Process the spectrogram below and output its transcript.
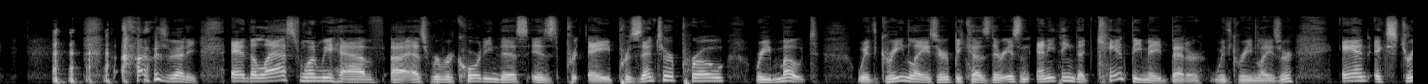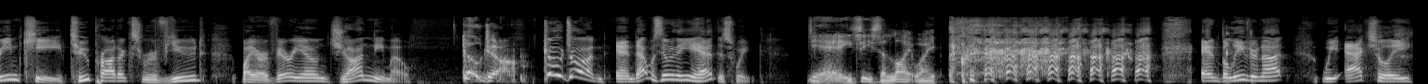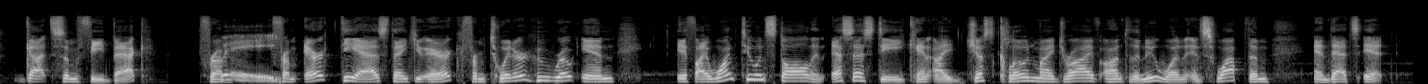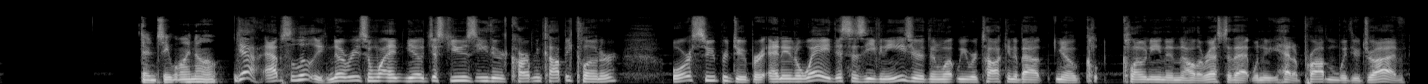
I was ready. And the last one we have, uh, as we're recording this, is pr- a Presenter Pro remote with Green Laser because there isn't anything that can't be made better with Green Laser. And Extreme Key, two products reviewed by our very own John Nemo. Go, John. Go, John! And that was the only thing he had this week. Yeah, he's, he's a lightweight. And believe it or not, we actually got some feedback from Way. from Eric Diaz. Thank you, Eric, from Twitter, who wrote in. If I want to install an SSD, can I just clone my drive onto the new one and swap them, and that's it? Don't see why not. Yeah, absolutely. No reason why. You know, just use either Carbon Copy Cloner or Super Duper. And in a way, this is even easier than what we were talking about. You know, cl- cloning and all the rest of that when you had a problem with your drive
